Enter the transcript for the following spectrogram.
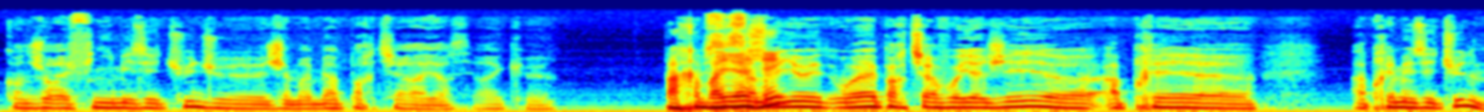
quand j'aurai fini mes études, j'aimerais bien partir ailleurs. C'est vrai que Par si voyager? Saint-Brieuc est- Ouais, partir voyager euh, après, après mes études.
